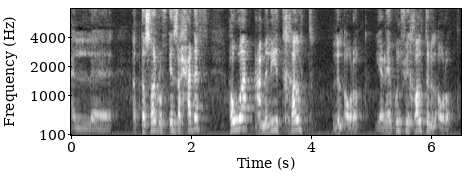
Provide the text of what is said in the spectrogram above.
ال- التصرف إذا حدث هو عملية خلط للأوراق. يعني هيكون في خلط للأوراق.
